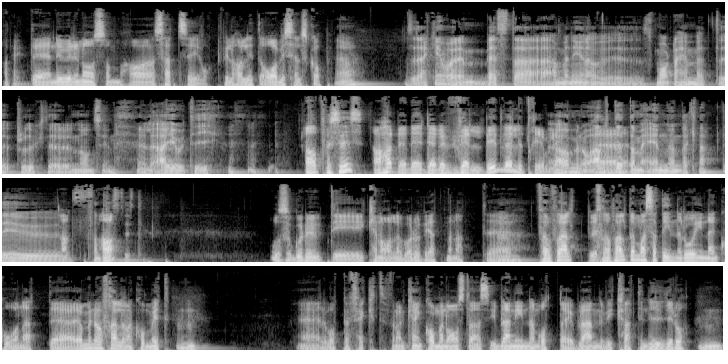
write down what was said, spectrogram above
Att eh, nu är det någon som har satt sig och vill ha lite AV-sällskap. Ja, så det här kan ju vara den bästa användningen av eh, smarta hemmet-produkter någonsin. Eller IoT. Ja, precis. Ja, det, det, det är väldigt, väldigt trevligt. Ja, men och allt detta med en enda knapp, det är ju ja, fantastiskt. Ja. Och så går det ut i kanalen, vad då vet man att... Ja. Eh, framförallt, framförallt när man satt inne då innan kon att, eh, ja men nu har föräldrarna kommit. Mm. Eh, det var perfekt, för de kan komma någonstans, ibland innan åtta, ibland vid kvart i nio då. Mm.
